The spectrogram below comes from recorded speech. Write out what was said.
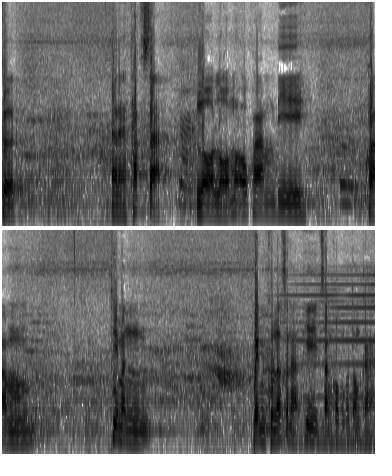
เกิดอะไรทักษะหล่อหลอมเอาความดี ความที่มันเป็นคุณลักษณะที่สังคมเขาต้องการ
